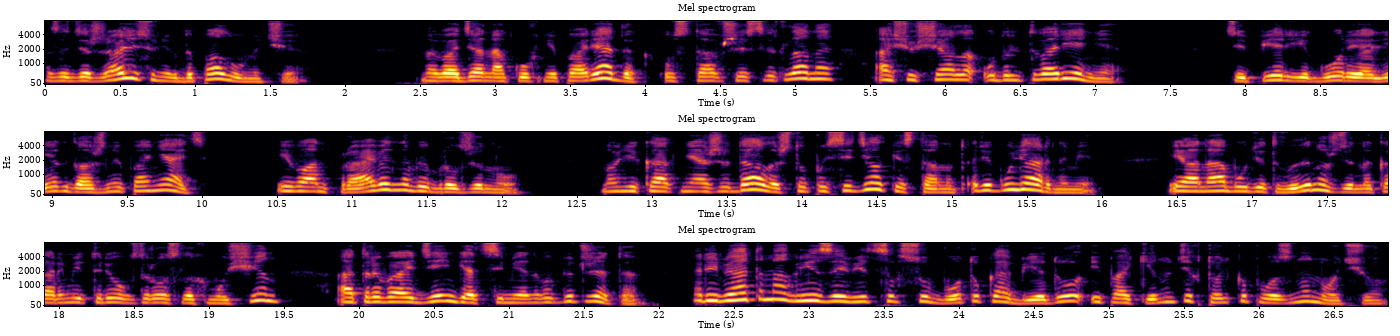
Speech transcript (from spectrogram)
задержались у них до полуночи. Наводя на кухне порядок, уставшая Светлана ощущала удовлетворение. Теперь Егор и Олег должны понять, Иван правильно выбрал жену, но никак не ожидала, что посиделки станут регулярными, и она будет вынуждена кормить трех взрослых мужчин, отрывая деньги от семейного бюджета. Ребята могли заявиться в субботу к обеду и покинуть их только поздно ночью.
